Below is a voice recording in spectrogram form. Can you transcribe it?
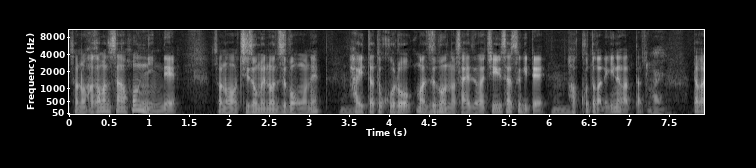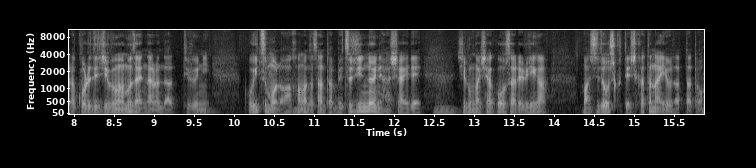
その袴田さん本人でその血染めのズボンをね履いたところ、まあ、ズボンのサイズが小さすぎて履くことができなかったと、はい、だからこれで自分は無罪になるんだっていうふうにこういつもの袴田さんとは別人のようにはしゃいで自分が釈放される日が待ち遠しくて仕方ないようだったと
